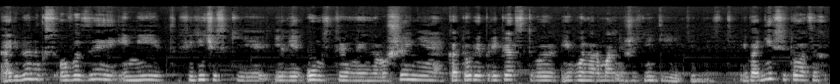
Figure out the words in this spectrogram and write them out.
Ребенок с ОВЗ имеет физические или умственные нарушения, которые препятствуют его нормальной жизнедеятельности. И в одних ситуациях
